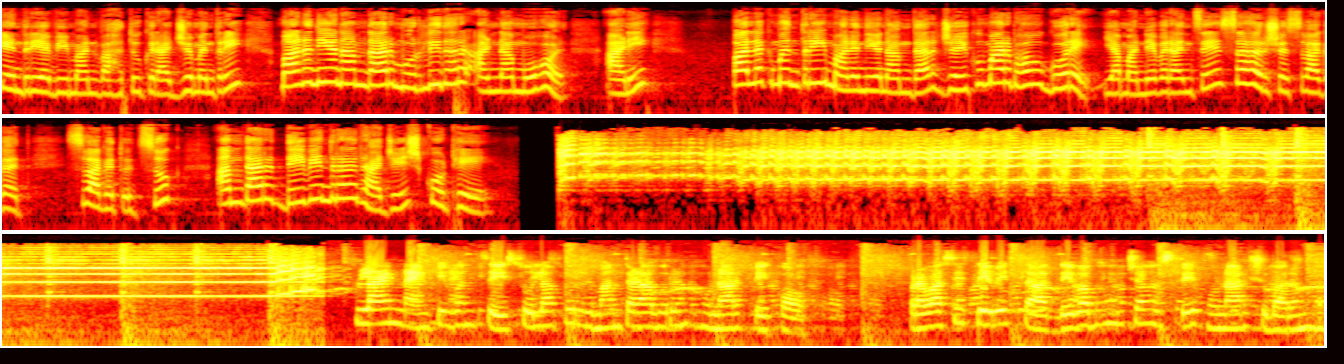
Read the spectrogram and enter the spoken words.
केंद्रीय विमान वाहतूक राज्यमंत्री माननीय नामदार मुरलीधर अण्णा मोहोळ आणि पालकमंत्री माननीय नामदार जयकुमार भाऊ गोरे या मान्यवरांचे सहर्ष स्वागत. स्वागत उत्सुक आमदार देवेंद्र राजेश कोठे? फ्लाय नाईन्टी चे सोलापूर विमानतळावरून होणार टेक ऑफ प्रवासी सेवेचा देवाभाऊंच्या हस्ते होणार शुभारंभ.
